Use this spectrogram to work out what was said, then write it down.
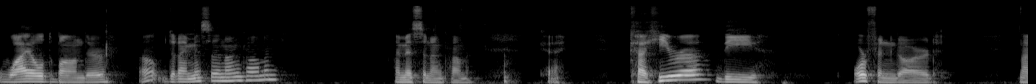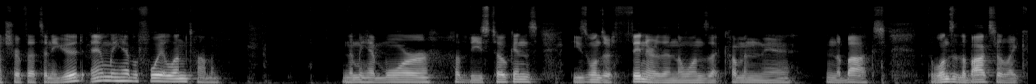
Wildbonder, Oh, did I miss an uncommon? I missed an uncommon. Okay. Kahira, the Orphan Guard. Not sure if that's any good. And we have a foil uncommon. And then we have more of these tokens. These ones are thinner than the ones that come in the in the box. The ones in the box are like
